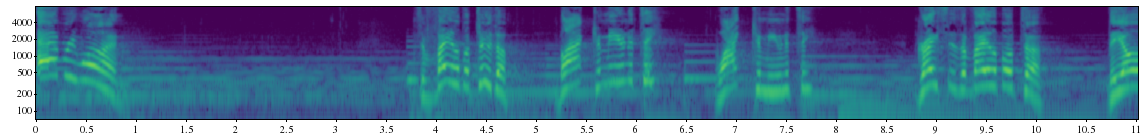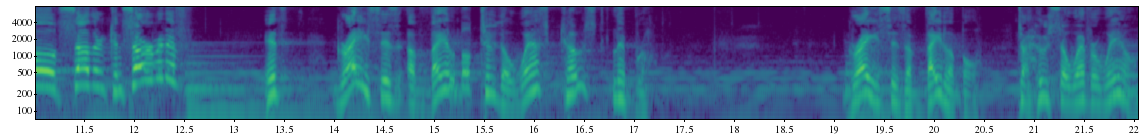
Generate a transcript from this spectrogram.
Everyone. It's available to the black community, white community. Grace is available to the old Southern conservative. It's, grace is available to the West Coast liberal. Grace is available to whosoever will.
